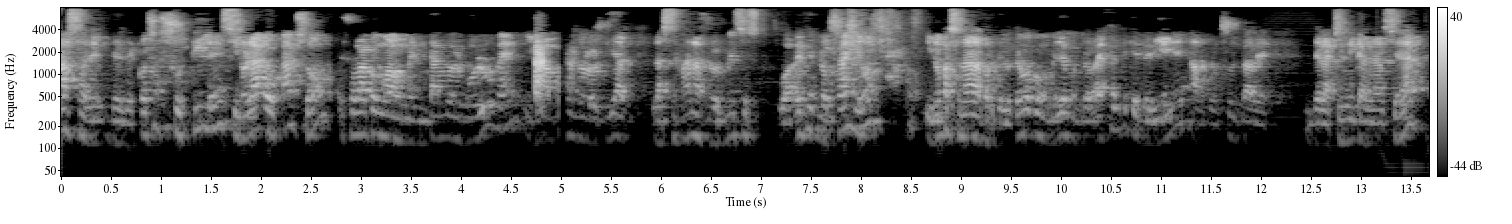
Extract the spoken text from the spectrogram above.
pasa desde cosas sutiles, si no le hago caso, eso va como aumentando el volumen y van pasando los días, las semanas, los meses o a veces los años y no pasa nada porque lo tengo como medio control. Hay gente que me viene a la consulta de, de la clínica de la ansiedad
